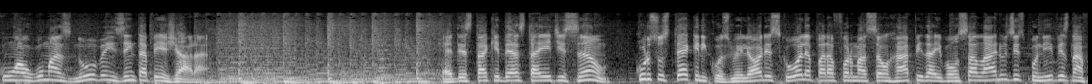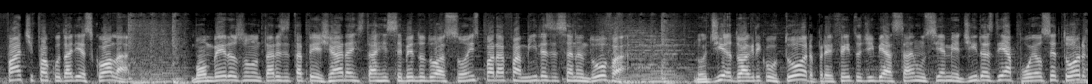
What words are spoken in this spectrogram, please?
com algumas nuvens em Tapejara. É destaque desta edição. Cursos técnicos, melhor escolha para formação rápida e bons salários disponíveis na FAT Faculdade Escola. Bombeiros Voluntários de Tapejara está recebendo doações para famílias de Sananduva. No Dia do Agricultor, prefeito de Ibiaçá anuncia medidas de apoio ao setor.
